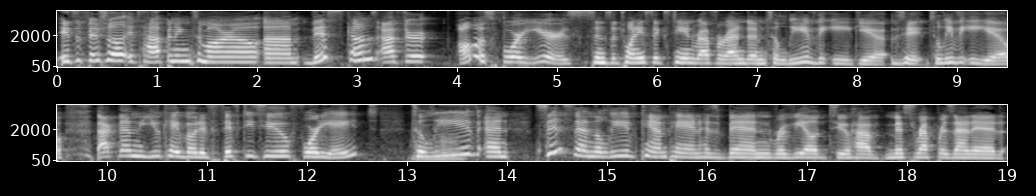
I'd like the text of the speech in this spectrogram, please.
it's official. It's happening tomorrow. Um, this comes after almost four years since the 2016 referendum to leave the EU. To, to leave the EU. Back then, the UK voted 52-48 to mm-hmm. leave, and since then, the Leave campaign has been revealed to have misrepresented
